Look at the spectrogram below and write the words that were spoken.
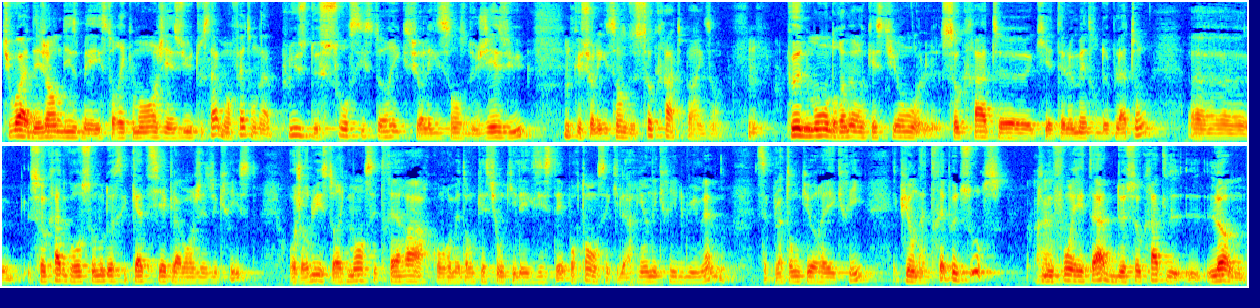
tu vois, des gens disent, mais historiquement, Jésus, tout ça, mais en fait, on a plus de sources historiques sur l'existence de Jésus que sur l'existence de Socrate, par exemple. Peu de monde remet en question Socrate, euh, qui était le maître de Platon. Euh, Socrate, grosso modo, c'est 4 siècles avant Jésus-Christ. Aujourd'hui, historiquement, c'est très rare qu'on remette en question qu'il ait existé. Pourtant, on sait qu'il n'a rien écrit de lui-même. C'est Platon qui aurait écrit. Et puis, on a très peu de sources qui nous font état de Socrate, l'homme.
